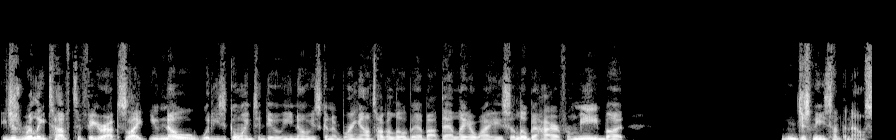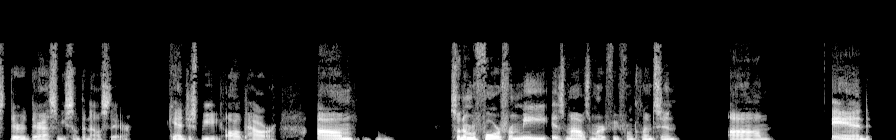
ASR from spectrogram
he's just really tough to figure out because like you know what he's going to do you know he's going to bring i'll talk a little bit about that later why he's a little bit higher for me but just need something else there there has to be something else there can't just be all power um mm-hmm. So number four for me is Myles murphy from clemson um and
